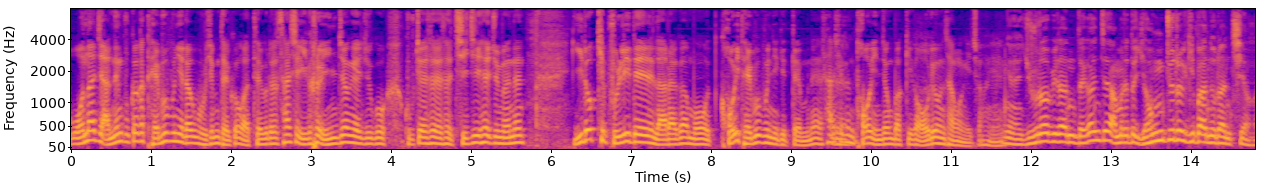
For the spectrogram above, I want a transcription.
원하지 않는 국가가 대부분이라고 보시면 될 것 같아요. 그래서 사실 이거를 인정해주고 국제사회에서 지지해주면은 이렇게 분리될 나라가 뭐 거의 대부분이기 때문에 사실은 네. 더 인정받기가 어려운 상황이죠. 예. 네, 유럽이라는 데가 이제 아무래도 영주를 기반으로 한 지역,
